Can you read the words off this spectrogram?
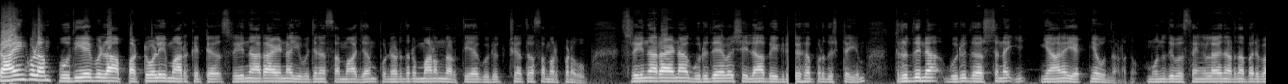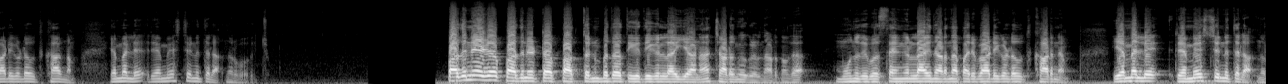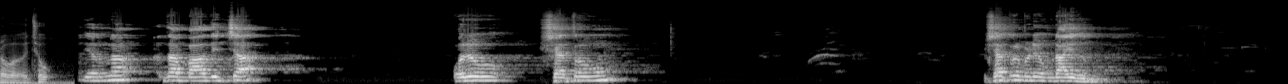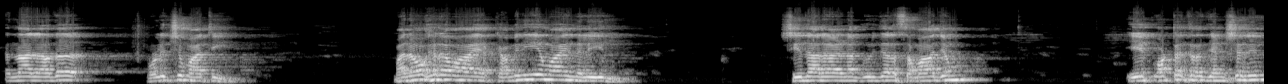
കായംകുളം പുതിയ വിള പട്ടോളി മാർക്കറ്റ് ശ്രീനാരായണ യുവജന സമാജം പുനർനിർമ്മാണം നടത്തിയ ഗുരുക്ഷേത്ര സമർപ്പണവും ശ്രീനാരായണ ഗുരുദേവ ശിലാ വിഗ്രഹ പ്രതിഷ്ഠയും ത്രിദിന ഗുരുദർശന ജ്ഞാന യജ്ഞവും നടന്നു. മൂന്ന് ദിവസങ്ങളിലായി നടന്ന പരിപാടികളുടെ ഉദ്ഘാടനം M L A Ramesh Chennithala നിർവഹിച്ചു. പതിനേഴ് പതിനെട്ട് പത്തൊൻപത് തീയതികളിലായാണ് ചടങ്ങുകൾ നടന്നത്. മൂന്ന് ദിവസങ്ങളിലായി നടന്ന പരിപാടികളുടെ ഉദ്ഘാടനം M L A Ramesh Chennithala നിർവഹിച്ചു. ബാധിച്ച ഒരു ക്ഷേത്രവും ക്ഷേത്രം ഇവിടെ ഉണ്ടായിരുന്നു. എന്നാൽ അത് പൊളിച്ചു മാറ്റി മനോഹരമായ കമനീയമായ നിലയിൽ ശ്രീനാരായണ ഗുരുജന സമാജം ഈ കോട്ടത്തറ ജംഗ്ഷനിൽ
